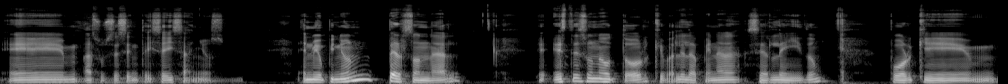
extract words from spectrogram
em, a sus 66 años. En mi opinión personal, e, este es un autor que vale la pena ser leído porque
